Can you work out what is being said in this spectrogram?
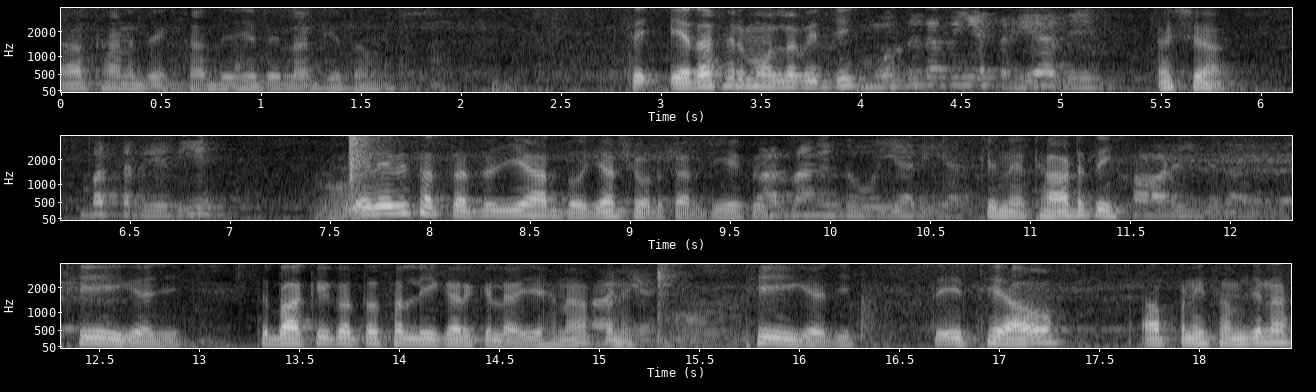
ਆਹ ਥਣ ਦੇਖ ਸਕਦੇ ਜੀ ਇਹਦੇ ਲਾਗੇ ਤੋਂ। ਤੇ ਇਹਦਾ ਫਿਰ ਮੁੱਲ ਵੀਰ ਜੀ? ਮੁੱਲ ਤੇ ਤਾਂ 75000 ਦੇ। ਅੱਛਾ। 72 ਦੇ ਦਈਏ। ਇਹਦੇ ਵੀ 70 ਤੋਂ 1000 2000 ਛੋਟ ਕਰ ਦਈਏ ਕੋਈ। ਕਰ ਦਾਂਗੇ 2000 ਹੀ ਯਾਰ ਕਿੰਨੇ 68 ਦੀ? ਖਾੜ ਜੀ ਦੇ ਦਾਂਗੇ। ਠੀਕ ਹੈ ਜੀ। ਤੇ ਬਾਕੀ ਕੋ ਤਸੱਲੀ ਕਰਕੇ ਲੈ ਜੇ ਹਨਾ ਆਪਣੇ? ਠੀਕ ਹੈ ਜੀ। ਤੇ ਇੱਥੇ ਆਓ ਆਪਣੀ ਸਮਝਣਾ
